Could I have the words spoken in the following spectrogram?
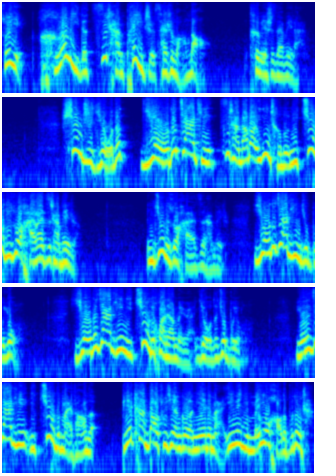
所以，合理的资产配置才是王道，特别是在未来。甚至有的有的家庭资产达到一定程度，你就得做海外资产配置，你就得做海外资产配置。有的家庭你就不用，有的家庭你就得换掉美元，有的就不用。有的家庭你就得买房子，别看到处限购了，你也得买，因为你没有好的不动产。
